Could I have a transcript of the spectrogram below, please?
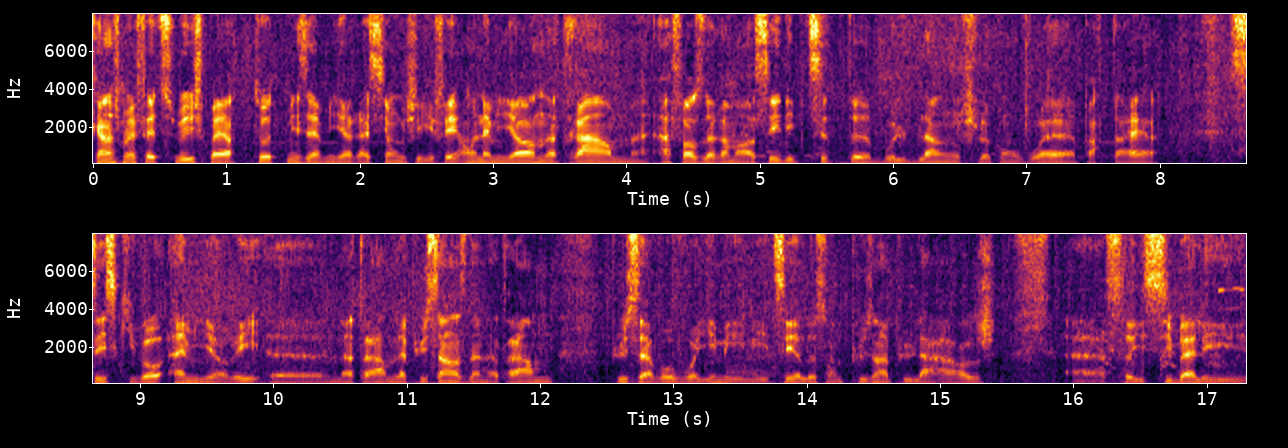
Quand je me fais tuer, je perds toutes mes améliorations que j'ai faites. On améliore notre arme à force de ramasser des petites euh, boules blanches qu'on voit par terre. C'est ce qui va améliorer euh, notre arme, la puissance de notre arme. Plus ça va, vous voyez, mes tirs sont de plus en plus larges. Euh, ça ici, ben, les,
